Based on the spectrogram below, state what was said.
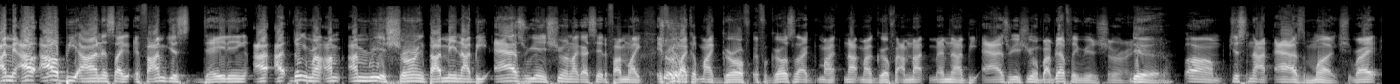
I mean, I'll, I'll be honest. Like, if I'm just dating, I, I don't get me wrong. I'm I'm reassuring, but I may not be as reassuring. Like I said, if I'm like, if Sure. you're like my girl, if a girl's like my not my girlfriend, I'm not I'm not be as reassuring, but I'm definitely reassuring. Yeah. Um, just not as much, right?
